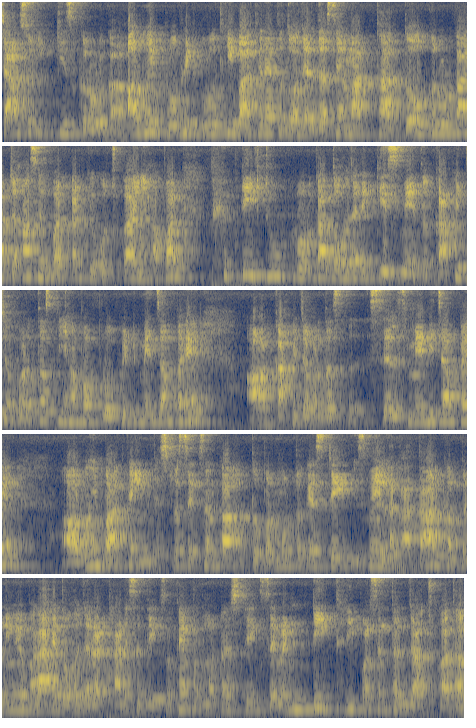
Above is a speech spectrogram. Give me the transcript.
421 करोड़ का। और वही प्रॉफिट ग्रोथ की बात करें तो 2010 में मात्र था 2 करोड़ का, जहाँ से बढ़कर के हो चुका है यहाँ पर 52 करोड़ का 2021 में। तो काफ़ी ज़बरदस्त यहाँ पर प्रॉफिट में जंप है और काफ़ी ज़बरदस्त सेल्स में भी जंप है। और वहीं बात करें इन्वेस्टर सेक्शन का तो प्रमोटर का स्टेक इसमें लगातार कंपनी में बढ़ा है। 2018 से देख सकते हैं प्रमोटर स्टेक 73 परसेंट तक जा चुका था।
